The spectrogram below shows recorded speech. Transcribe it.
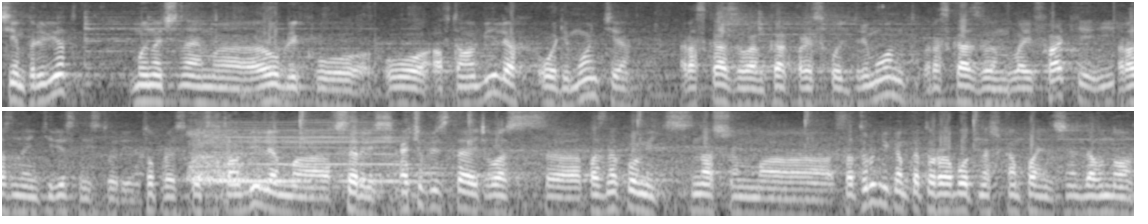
Всем привет! Мы начинаем э, рубрику о автомобилях, о ремонте. Рассказываем, как происходит ремонт, рассказываем лайфхаки и разные интересные истории. Что происходит с автомобилем э, в сервисе. Хочу представить вас, э, познакомить с нашим сотрудником, который работает в нашей компании достаточно давно.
